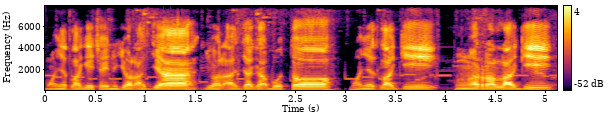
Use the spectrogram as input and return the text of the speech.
Monyet lagi coy ini jual aja. Jual aja gak butuh Monyet lagi. Ngarah lagi.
